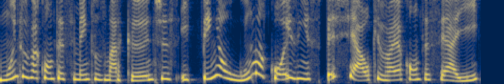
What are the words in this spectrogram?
Muitos acontecimentos marcantes e tem alguma coisa em especial que vai acontecer aí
